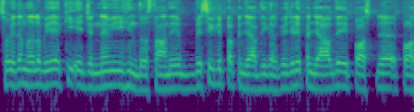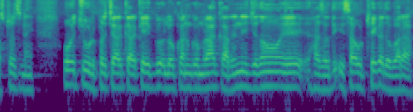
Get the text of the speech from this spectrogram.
ਸੋ ਇਹਦਾ ਮਤਲਬ ਇਹ ਹੈ ਕਿ ਇਹ ਜਿੰਨੇ ਵੀ ਹਿੰਦੁਸਤਾਨ ਦੇ ਬੇਸਿਕਲੀ ਆਪਾਂ ਪੰਜਾਬ ਦੀ ਗੱਲ ਕਰੀਏ, ਜਿਹੜੇ ਪੰਜਾਬ ਦੇ ਪੋਸਟਰਸ ਨੇ, ਉਹ ਝੂਠ ਪ੍ਰਚਾਰ ਕਰਕੇ ਗੁ- ਲੋਕਾਂ ਨੂੰ ਗੁੰਮਰਾਹ ਕਰ ਰਹੇ ਨੇ, ਜਦੋਂ ਇਹ ਹਜ਼ਰਤ ਈਸਾ ਉੱਠੇਗਾ ਦੁਬਾਰਾ।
